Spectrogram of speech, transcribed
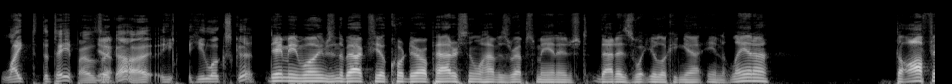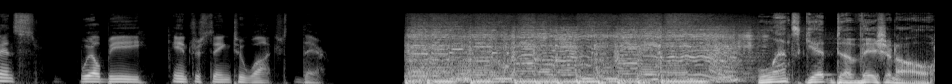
liked the tape. I was Yeah. like oh he he looks good. Damien Williams in the backfield. Cordarrelle Patterson will have his reps managed. That is what you're looking at in Atlanta. The offense will be interesting to watch there. Let's get divisional.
